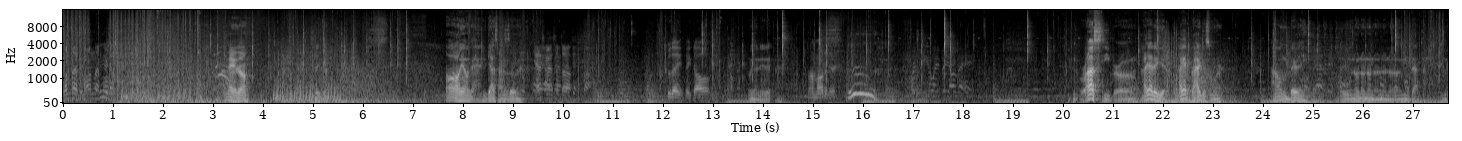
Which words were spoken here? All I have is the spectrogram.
One left, one left. I think they're One. There you go. Oh, he don't got the gas mask is over. Gas mask up top. Too late, big dog. We don't need it. I'm out of there. Ooh. Rusty, bro. I gotta get. I gotta practice more. I don't barely. Oh no no no no no no! Me get that. Let me-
